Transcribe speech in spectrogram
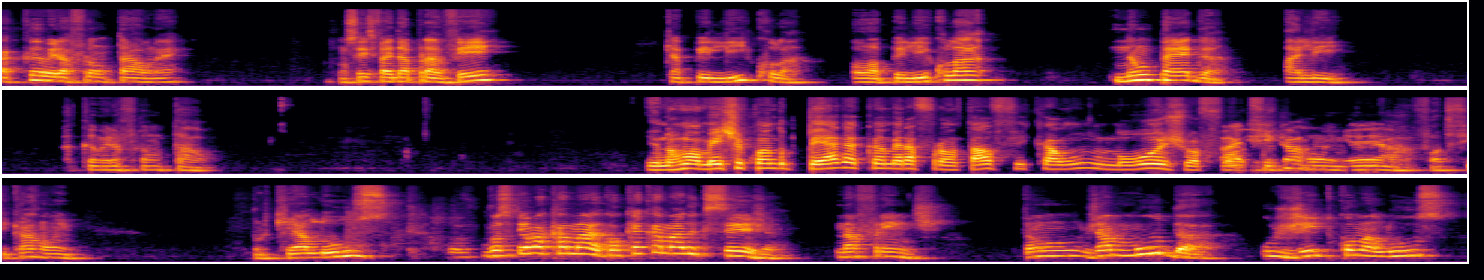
a câmera frontal, né? Não sei se vai dar para ver que a película, ó, a película não pega ali a câmera frontal. E normalmente quando pega a câmera frontal fica um nojo a foto. Aí fica ruim, é, a foto fica ruim. Porque a luz. Você tem uma camada, qualquer camada que seja, na frente. Então já muda o jeito como a luz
